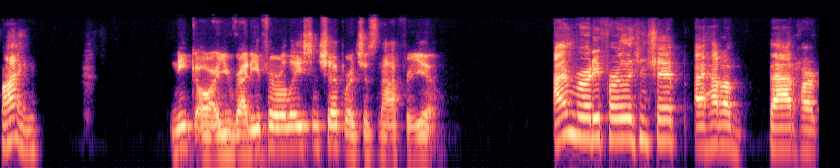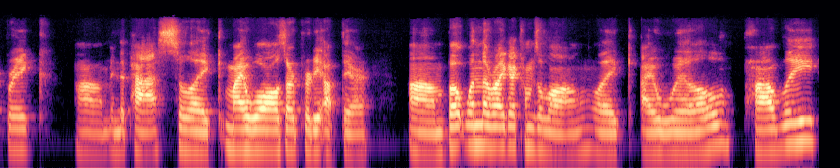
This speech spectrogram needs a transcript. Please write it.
fine. Nico, are you ready for a relationship, or it's just not for you? I'm ready for a relationship. I had a bad heartbreak um, in the past, so like my walls are pretty up there. Um, but when the right guy comes along, like I will probably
